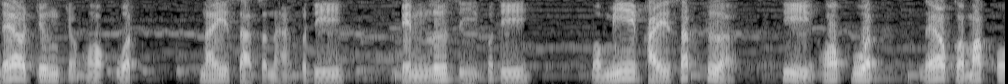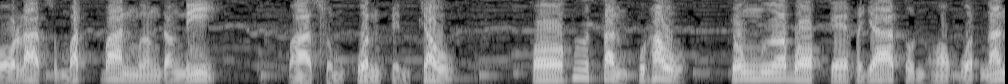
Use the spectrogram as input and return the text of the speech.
แล้วจึงจะออกบวช ในศาสนาก็ดี เป็นฤาษีก็ดีบ่มีภัยสักเถื่อที่ออกบวชแล้วก็มาขอราชสมบัติบ้านเมืองดังนี้ว่าสมควรเป็นเจ้า พอเฮือตั้นผู้เท่า จงเมื่อบอกแก่พญาตนออกบวชนั้น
